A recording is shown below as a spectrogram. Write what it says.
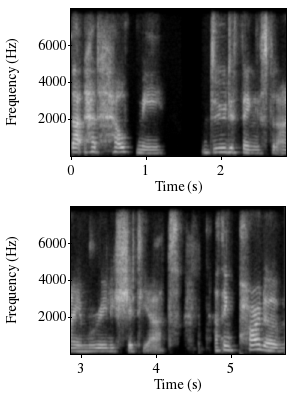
that had helped me do the things that I am really shitty at. I think part of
